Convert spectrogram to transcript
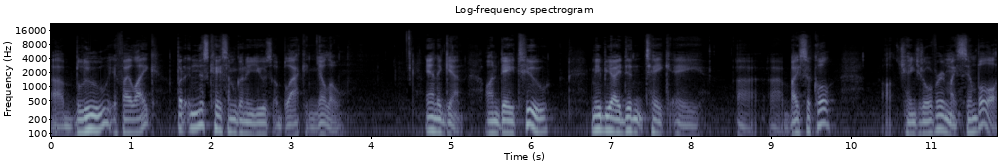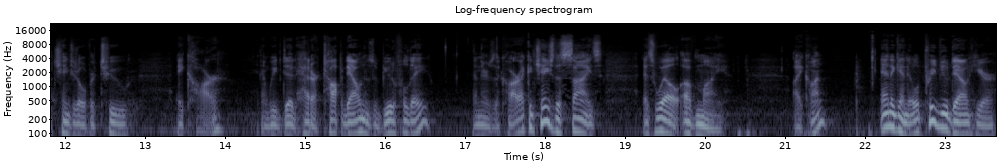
uh, blue if I like, but in this case I'm going to use a black and yellow. And again, on day two, maybe I didn't take a, uh, a bicycle. I'll change it over in my symbol. I'll change it over to a car. And we did had our top down. It was a beautiful day. And there's the car. I can change the size as well of my icon. And again, it will preview down here,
